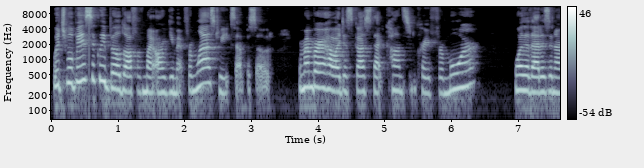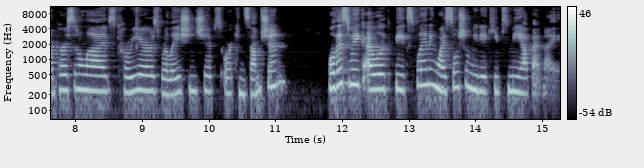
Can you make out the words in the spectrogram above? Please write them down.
which will basically build off of my argument from last week's episode. Remember how I discussed that constant crave for more, whether that is in our personal lives, careers, relationships, or consumption? Well, this week I will be explaining why social media keeps me up at night.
